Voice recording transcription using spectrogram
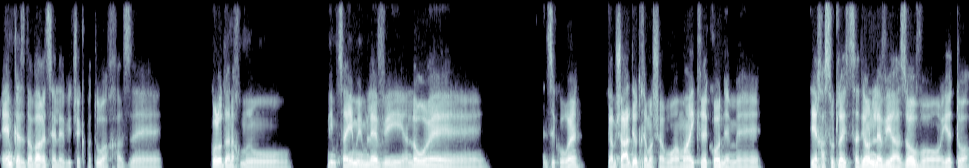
אין כזה דבר אצל לוי, צ'ק פתוח, אז כל עוד אנחנו נמצאים עם לוי, אני לא רואה את זה קורה. גם שאלתי אתכם השבוע, מה יקרה קודם? אה, תהיה חסות לאצטדיון, לוי יעזוב או יהיה תואר?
